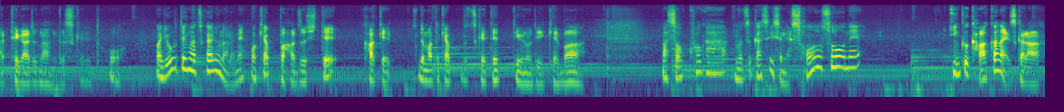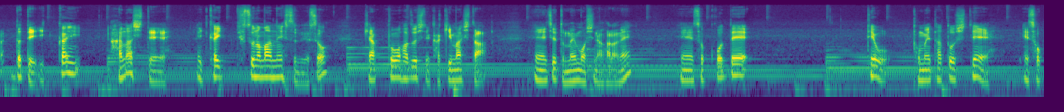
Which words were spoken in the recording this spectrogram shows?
あ、手軽なんですけれども、まあ、両手が使えるならねもうキャップ外してかけでまたキャップつけてっていうのでいけば、まあ、そこが難しいですよね。そうそうねインク乾かないですからだって一回離して一回普通の万年筆ですよ。キャップを外して書きました、えー、ちょっとメモしながらね、えー、そこで手を止めたとして、え、そこ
